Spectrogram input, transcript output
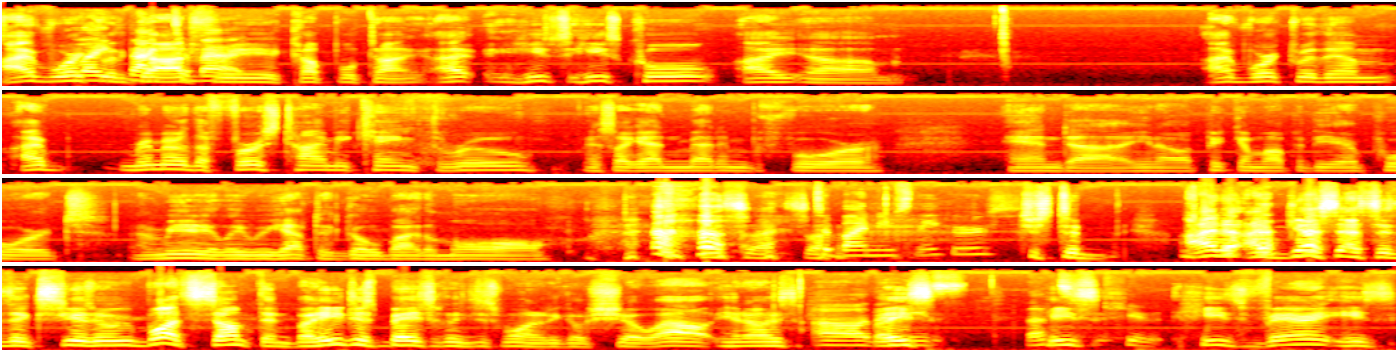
I've worked like with Godfrey a couple times. I he's he's cool. I um I've worked with him. I remember the first time he came through. It's like I hadn't met him before. And uh, you know, I pick him up at the airport. Immediately, we have to go by the mall. So- so- to buy new sneakers. just to, I, I guess that's his excuse. We bought something, but he just basically just wanted to go show out. You know, he's, Oh, that he's- he's, that's he's cute. He's very he's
